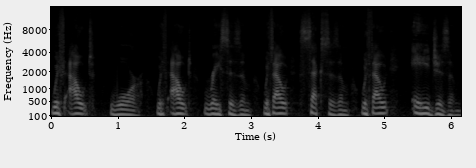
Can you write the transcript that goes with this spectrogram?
without war, without racism, without sexism, without ageism,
